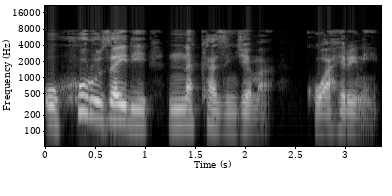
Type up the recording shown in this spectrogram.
uhuru zaidi na kazi njema. Kwaherini.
